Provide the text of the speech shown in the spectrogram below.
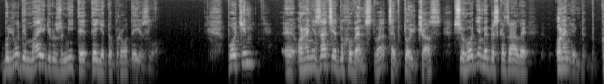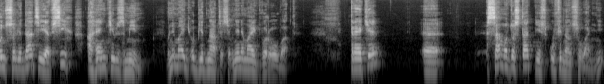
бо люди мають розуміти, де є добро, де є зло. Потім е, організація духовенства, це в той час. Сьогодні ми би сказали органі- консолідація всіх агентів змін. Вони мають об'єднатися, вони не мають ворогувати. Третє, е, самодостатність у фінансуванні,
